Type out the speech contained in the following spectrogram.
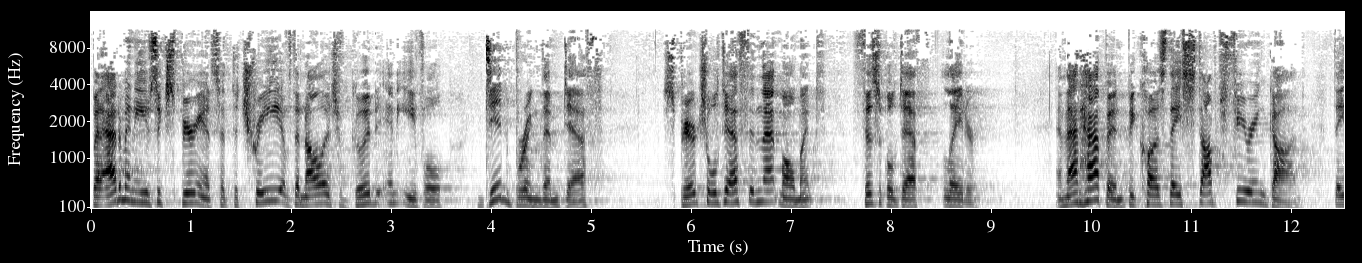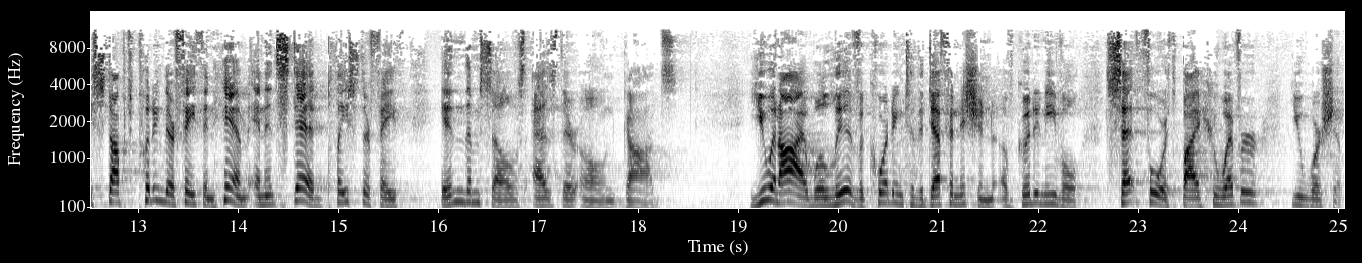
But Adam and Eve's experience at the tree of the knowledge of good and evil did bring them death, spiritual death in that moment, physical death later. And that happened because they stopped fearing God. They stopped putting their faith in Him and instead placed their faith in themselves as their own gods you and I will live according to the definition of good and evil set forth by whoever you worship.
